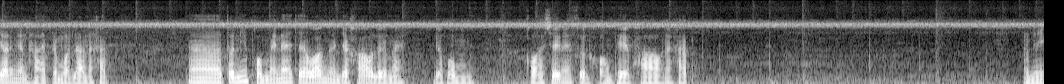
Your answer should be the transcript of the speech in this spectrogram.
ยอดเงินหายไปหมดแล้วนะครับอ่าตัวนี้ผมไม่แน่ใจว่าเงินจะเข้าเลยไหม เดี๋ยวผมขอเช็คในส่วนของ PayPal นะครับ อันนี้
